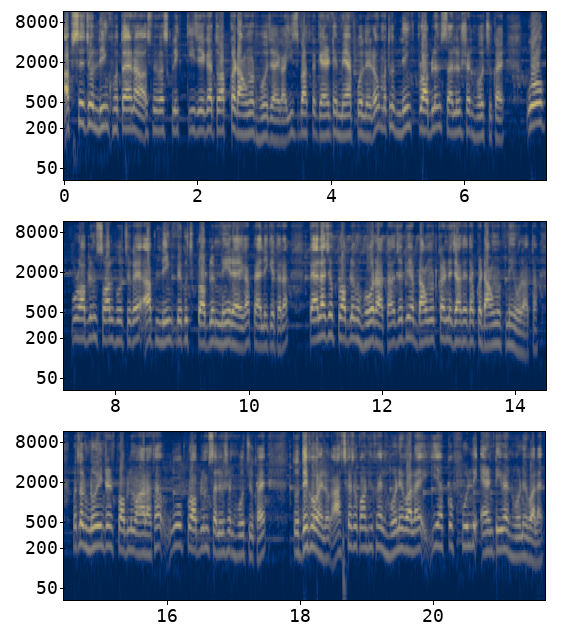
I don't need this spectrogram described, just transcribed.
अब से जो लिंक होता है ना, उसमें बस क्लिक कीजिएगा तो आपका डाउनलोड हो जाएगा। इस बात का गारंटी मैं आपको ले रहा हूँ मतलब लिंक प्रॉब्लम सोल्यूशन हो चुका है। वो प्रॉब्लम सॉल्व हो चुका है अब लिंक में कुछ प्रॉब्लम नहीं रहेगा पहले की तरह। पहला जो प्रॉब्लम हो रहा था, जब भी आप डाउनलोड करने जाते थे, आपका डाउनलोड नहीं हो रहा था। मतलब नो इंटरनेट प्रॉब्लम आ रहा था, वो प्रॉब्लम सोल्यूशन हो चुका है। तो देखो भाई लोग, आज का जो कॉन्फ्लिक्ट फ़ाइल होने वाला है, ये आपको फुल्ली एंटी वैन होने वाला है।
